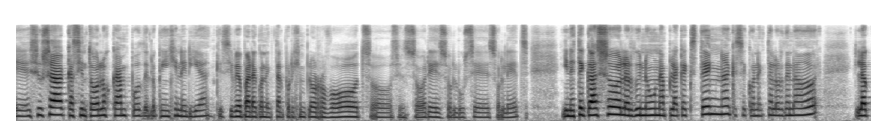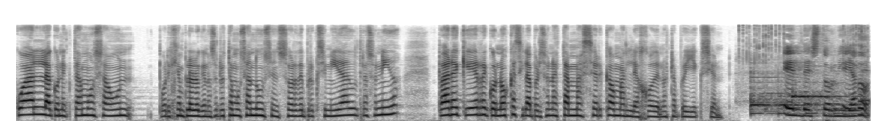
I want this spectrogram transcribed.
Eh, se usa casi en todos los campos de lo que es ingeniería, que sirve para conectar, por ejemplo, robots o sensores o luces o LEDs. Y en este caso, el Arduino es una placa externa que se conecta al ordenador la cual la conectamos a un, por ejemplo, lo que nosotros estamos usando, un sensor de proximidad de ultrasonido, para que reconozca si la persona está más cerca o más lejos de nuestra proyección. El destornillador.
